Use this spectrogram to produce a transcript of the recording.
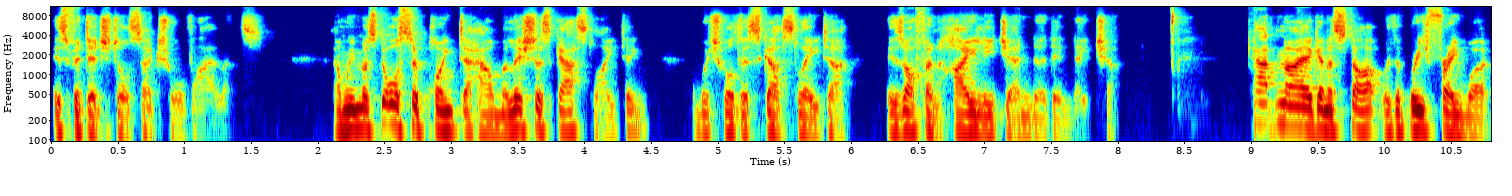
is for digital sexual violence. And we must also point to how malicious gaslighting, which we'll discuss later, is often highly gendered in nature. Kat and I are going to start with a brief framework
